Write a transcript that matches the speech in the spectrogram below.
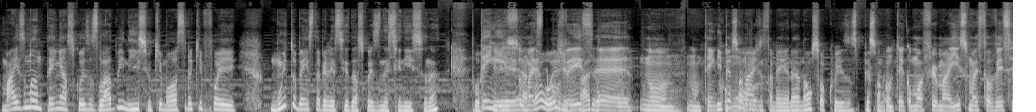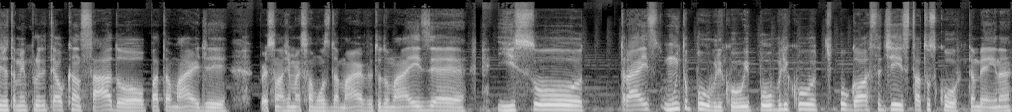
mais mantém as coisas lá do início, o que mostra que foi muito bem estabelecido as coisas nesse início, né? Porque tem isso, até mas hoje, talvez vários- é, não, não tem E como... personagens também, né? Não só coisas, personagens. Não tem como afirmar isso, mas talvez seja também por ele ter alcançado o patamar de personagem mais famoso da Marvel e tudo mais. É, e isso traz muito público, e público, tipo, gosta de status quo também, né?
